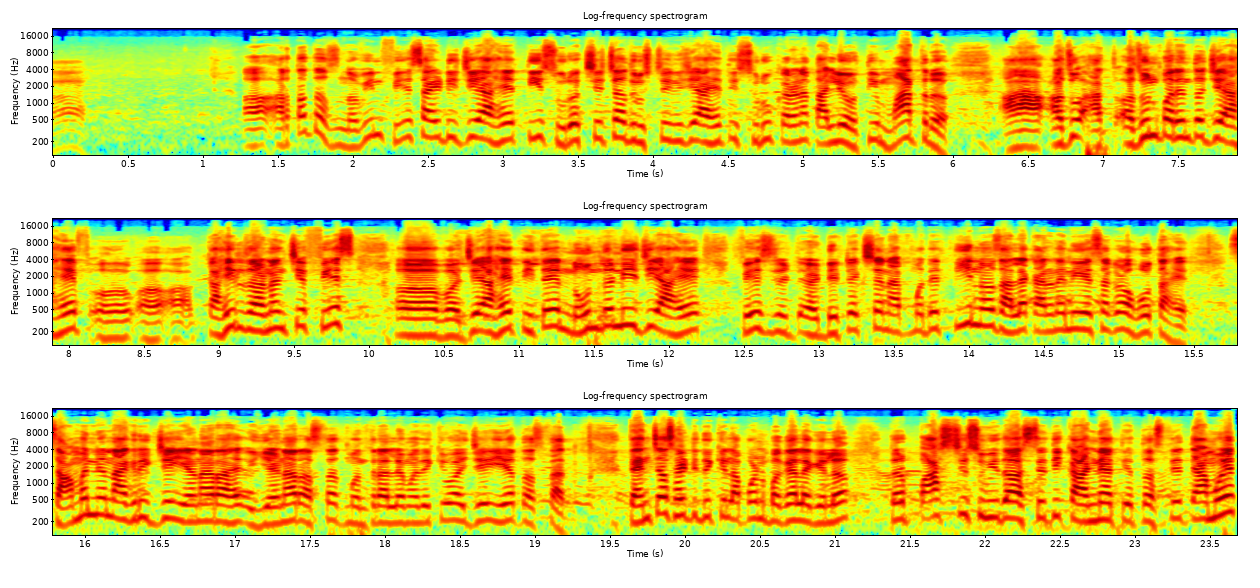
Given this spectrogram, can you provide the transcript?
Ah. अर्थातच नवीन फेस आय डी जी आहे ती सुरक्षेच्या दृष्टीने जी आहे ती सुरू करण्यात आली होती. मात्र अजू अजून आत- अजूनपर्यंत जे आहे काही जणांचे फेस जे आहे तिथे नोंदणी जी आहे फेस डिटे- डिटेक्शन ॲपमध्ये ती न झाल्या कारणाने हे सगळं होत आहे. सामान्य नागरिक जे येणार आहे येणार असतात मंत्रालयामध्ये किंवा जे येत असतात त्यांच्यासाठी देखील आपण बघायला गेलं तर पासची सुविधा असते ती काढण्यात येत असते. त्यामुळे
